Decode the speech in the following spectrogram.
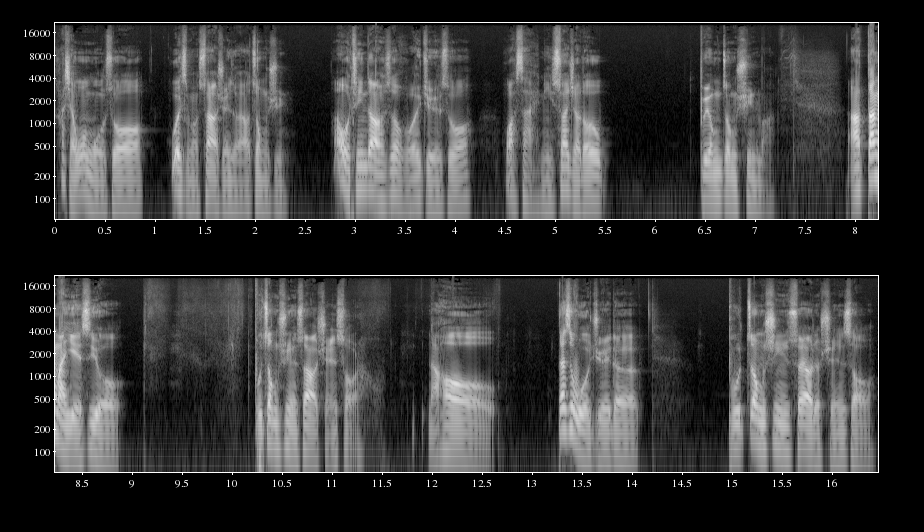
他想问我说：“为什么摔跤选手要重训？”啊，我听到的时候，我会觉得说：“哇塞，你摔跤都不用重训嘛？”啊，当然也是有不重训的摔跤选手了。然后，但是我觉得不重训摔跤的选手，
